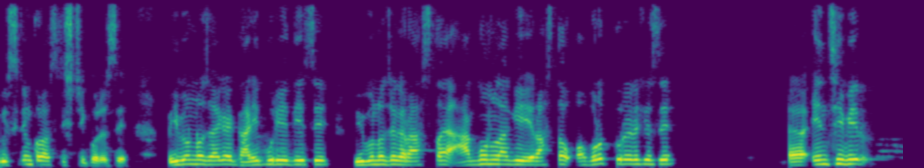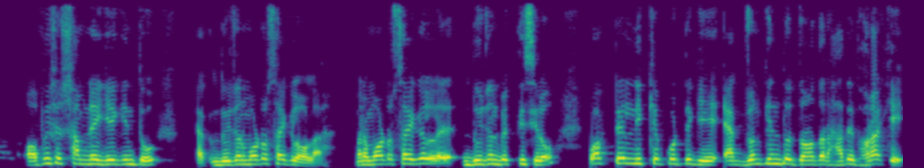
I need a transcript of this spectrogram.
বিশৃঙ্খলা সৃষ্টি করেছে। বিভিন্ন জায়গায় গাড়ি পুড়িয়ে দিয়েছে, বিভিন্ন জায়গায় রাস্তায় আগুন লাগিয়ে রাস্তা অবরোধ করে রেখেছে। এনসিবির অফিসের সামনে গিয়ে কিন্তু দুইজন মোটরসাইকেলওয়ালা মানে মোটরসাইকেলে দুইজন ব্যক্তি ছিল, ককটেল নিক্ষেপ করতে গিয়ে একজন কিন্তু জনতার হাতে ধরা খেয়ে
